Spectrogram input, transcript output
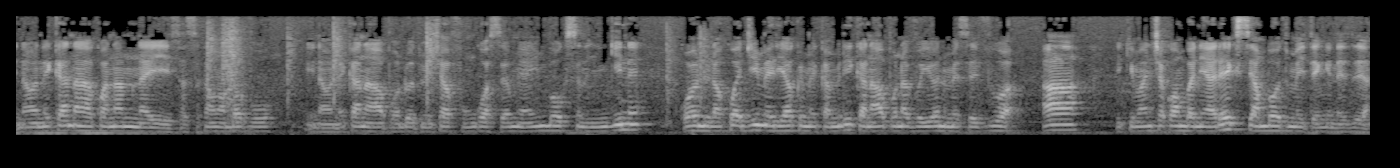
Inaonekana kwa namna hii sasa, kama ambavyo inaonekana hapo, ndio tumeshafungua sehemu ya inbox na nyingine. Kwa hiyo ndio inakuwa Gmail yako imekamilika, na hapo unavyoiona imesaviwa a ikimaanisha kwamba ni Alex ambayo tumeitengenezea.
